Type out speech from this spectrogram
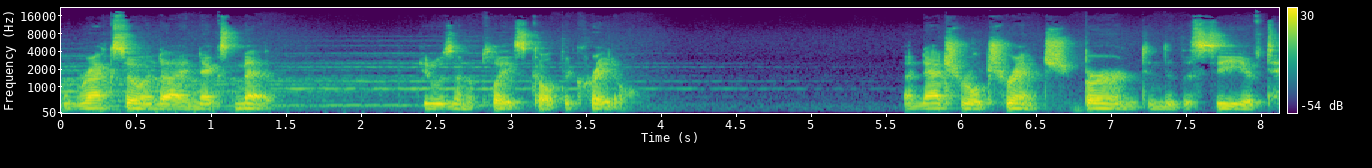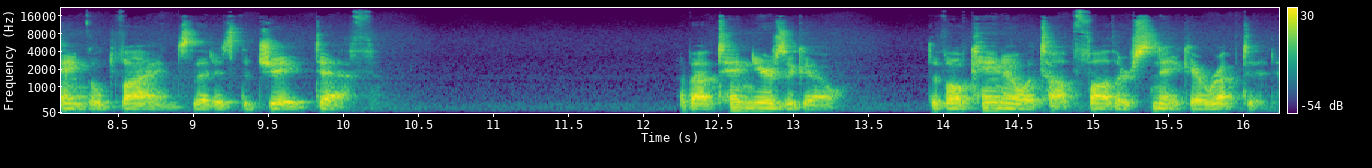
When Raxo and I next met, it was in a place called the Cradle. A natural trench burned into the sea of tangled vines that is the Jade Death. About ten years ago, the volcano atop Father Snake erupted.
